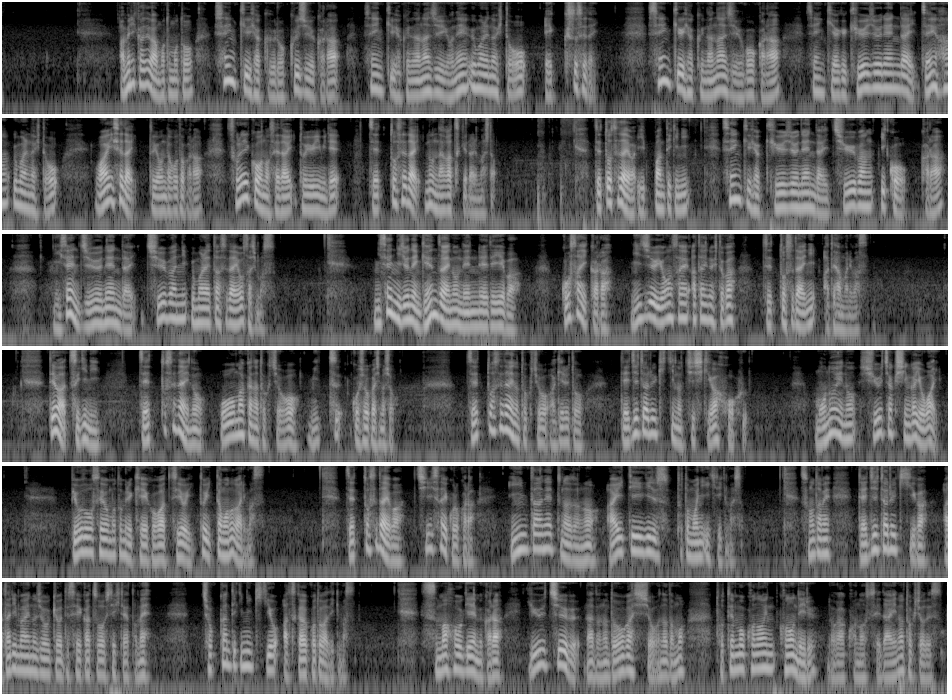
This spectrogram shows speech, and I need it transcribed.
アメリカではもともと1960から1974年生まれの人を X 世代。1975から1990年代前半生まれの人を Y 世代と呼んだことからそれ以降の世代という意味で Z 世代の名が付けられました。Z 世代は一般的に1990年代中盤以降から2010年代中盤に生まれた世代を指します。2020年現在の年齢で言えば5歳から24歳あたりの人が Z 世代に当てはまります。では次に Z 世代の大まかな特徴を3つご紹介しましょう。Z 世代の特徴を挙げるとデジタル機器の知識が豊富。物への執着心が弱い。平等性を求める傾向が強いといったものがあります。Z 世代は小さい頃からインターネットなどの IT 技術とともに生きてきました。そのためデジタル機器が当たり前の状況で生活をしてきたため直感的に機器を扱うことができます。スマホゲームから YouTube などの動画視聴などもとても好んでいるのがこの世代の特徴です。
